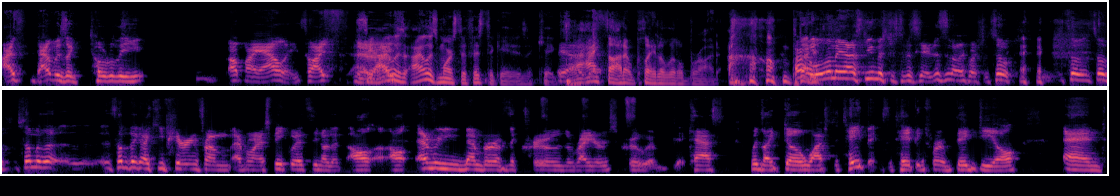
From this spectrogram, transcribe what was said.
I that was like totally up my alley. So I See, I was I was more sophisticated as a kid. Yeah, I I, I thought it played a little broad. All But- right. Well, let me ask you, Mr. Sophisticated. This is another question. So, so, so some of the something I keep hearing from everyone I speak with, you know, that all, all every member of the crew, the writers' crew, the cast would like go watch the tapings. The tapings were a big deal, and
